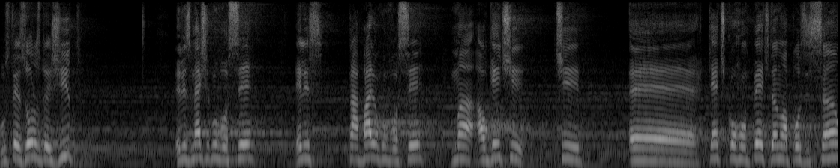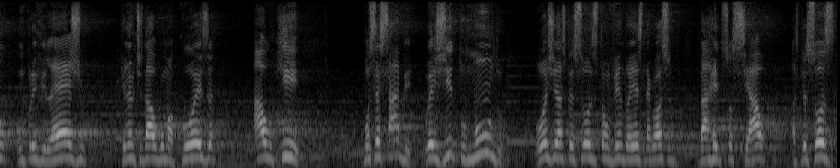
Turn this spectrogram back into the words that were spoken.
os tesouros do Egito eles mexem com você, eles trabalham com você, uma, alguém te, te é, quer te corromper, te dando uma posição, um privilégio, querendo te dar alguma coisa, algo que você sabe, o Egito, o mundo, hoje as pessoas estão vendo aí esse negócio da rede social, as pessoas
